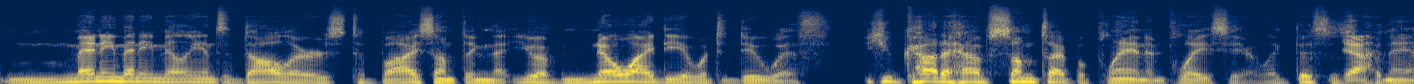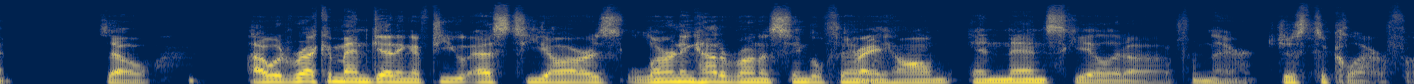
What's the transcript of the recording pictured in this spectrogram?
many, many millions of dollars to buy something that you have no idea what to do with. You got to have some type of plan in place here. Like this is yeah. banana. So I would recommend getting a few STRs, learning how to run a single family right. home, and then scale it up from there, just to clarify.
